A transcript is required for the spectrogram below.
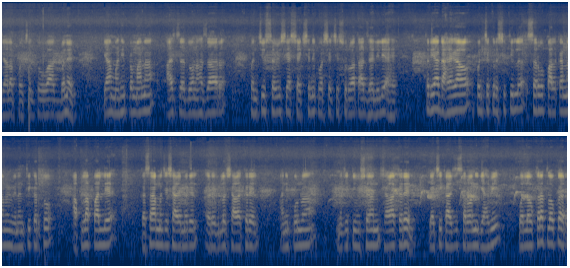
ज्याला पचेल तो वाघ बनेल. या म्हणीप्रमाणे आज दोन हजार पंचवीस सव्वीस या शैक्षणिक वर्षाची सुरुवात आज झालेली आहे. तर या ढाळेगाव पंचक्रोशीतील सर्व पालकांना मी विनंती करतो आपला पाल्य कसा म्हणजे शाळेमध्ये रेग्युलर शाळा करेल आणि पूर्ण म्हणजे ट्युशन शाळा करेल याची काळजी सर्वांनी घ्यावी व लवकरात लवकर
